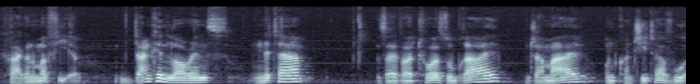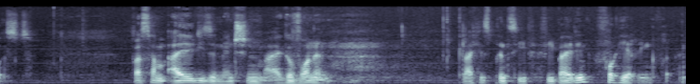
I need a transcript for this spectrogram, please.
Frage Nummer 4. Duncan Lawrence, Netta, Salvatore Sobral, Jamal und Conchita Wurst. Was haben all diese Menschen mal gewonnen? Gleiches Prinzip wie bei den vorherigen Fragen.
